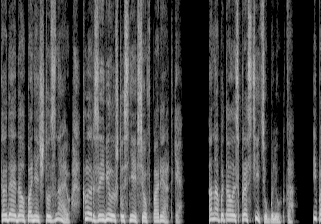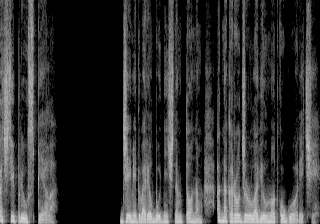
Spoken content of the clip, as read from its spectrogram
Когда я дал понять, что знаю, Клэр заявила, что с ней все в порядке. Она пыталась простить ублюдка и почти преуспела. Джейми говорил будничным тоном, однако Роджер уловил нотку горечи.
